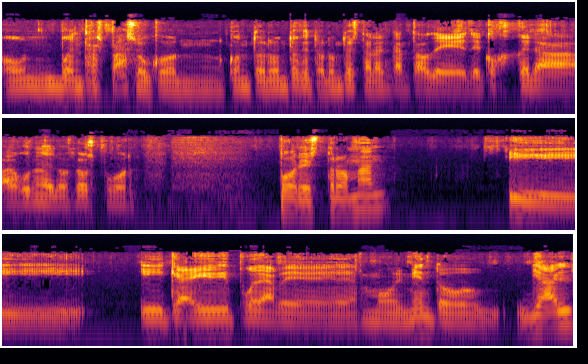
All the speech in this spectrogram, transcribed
un buen traspaso con, con Toronto, que Toronto estará encantado de, de coger a alguno de los dos por, por Stroman. Y, y que ahí puede haber movimiento. Ya el,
